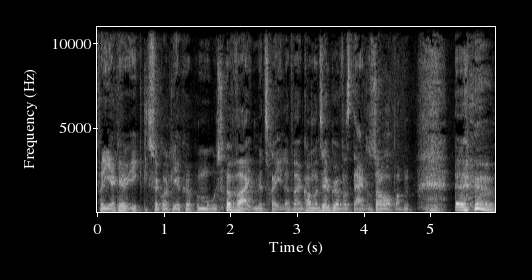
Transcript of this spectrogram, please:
Fordi jeg kan jo ikke så godt lide at køre på motorvej med trailer, for jeg kommer til at køre for stærkt, og så hopper den. Øhm.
